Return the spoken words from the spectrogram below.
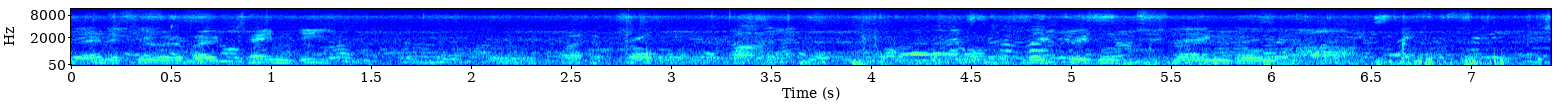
then if you were about 10 deep, we would have had a problem. But they couldn't then go, ah. Good.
